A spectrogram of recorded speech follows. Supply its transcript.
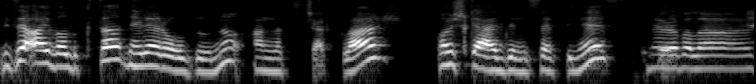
bize Ayvalık'ta neler olduğunu anlatacaklar. Hoş geldiniz hepiniz. Merhabalar.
